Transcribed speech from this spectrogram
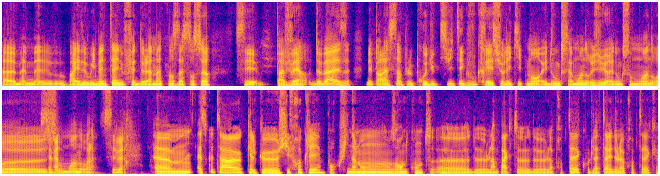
euh, même vous parlez de We Maintain, vous faites de la maintenance d'ascenseur, c'est pas vert de base, mais par la simple productivité que vous créez sur l'équipement et donc sa moindre usure et donc son moindre, euh, son moindre, voilà, c'est vert. Euh, Est-ce que tu as euh, quelques chiffres clés pour que finalement on se rende compte euh, de l'impact de la PropTech ou de la taille de la PropTech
